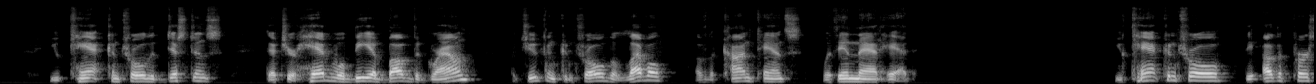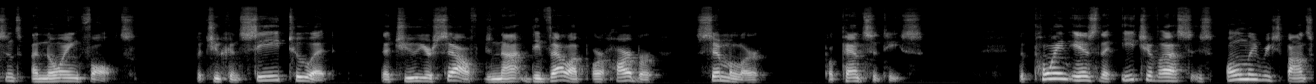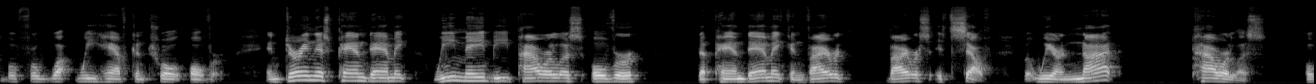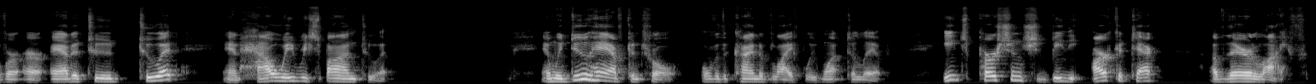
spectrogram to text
You can't control the distance that your head will be above the ground, but you can control the level of the contents within that head. You can't control the other person's annoying faults, but you can see to it that you yourself do not develop or harbor similar propensities. The point is that each of us is only responsible for what we have control over. And during this pandemic, we may be powerless over the pandemic and virus, virus itself, but we are not powerless over our attitude to it and how we respond to it. And we do have control over the kind of life we want to live. Each person should be the architect of their life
